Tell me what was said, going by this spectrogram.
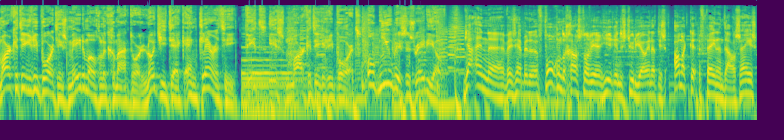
Marketing Report is mede mogelijk gemaakt door Logitech en Clarity. Dit is Marketing Report op Nieuw Business Radio. Ja, en uh, we hebben de volgende gast alweer hier in de studio. En dat is Anneke Veenendaal. Zij is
